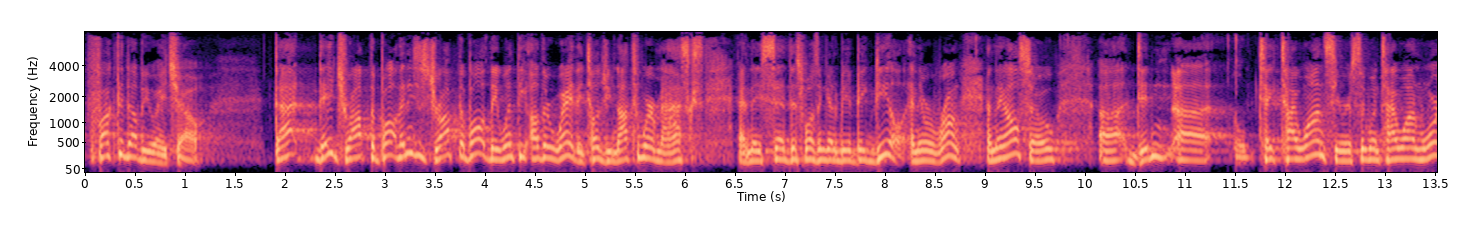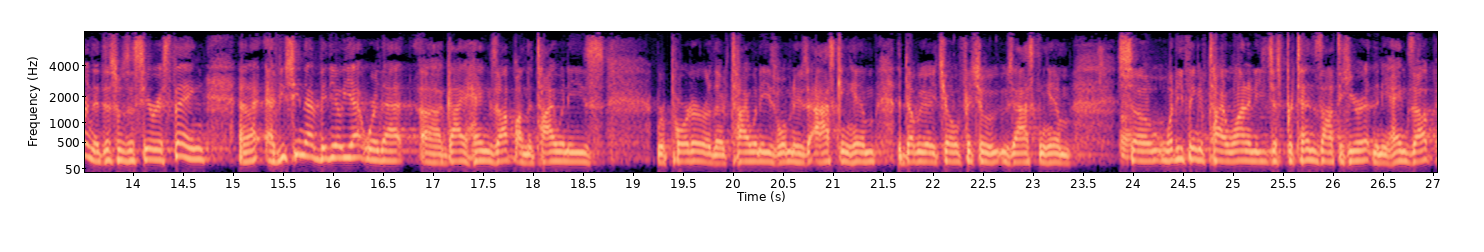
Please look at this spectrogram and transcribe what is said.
Fuck the WHO. That they dropped the ball. They didn't just drop the ball. They went the other way. They told you not to wear masks, and they said this wasn't going to be a big deal, and they were wrong. And they also uh, didn't uh, take Taiwan seriously when Taiwan warned that this was a serious thing. And I, have you seen that video yet, where that uh, guy hangs up on the Taiwanese? Reporter or the Taiwanese woman who's asking him, the WHO official who's asking him, so what do you think of Taiwan? And he just pretends not to hear it. And then he hangs up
